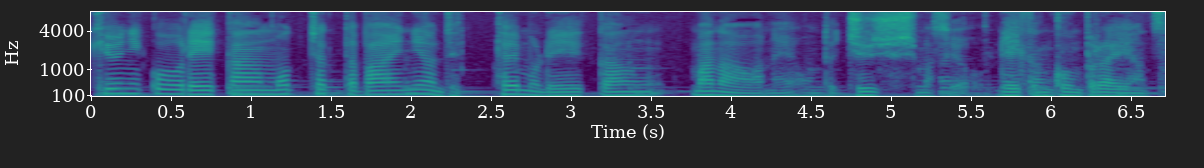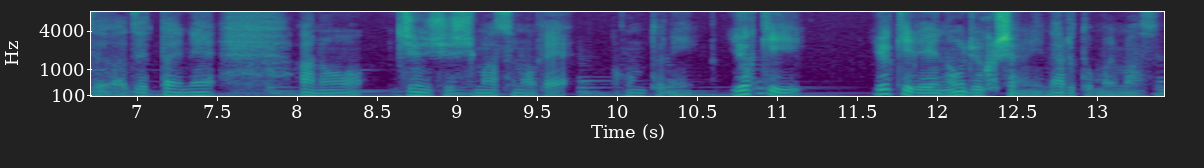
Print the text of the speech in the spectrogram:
急にこう霊感持っちゃった場合には絶対もう霊感マナーはね、本当に遵守しますよ。霊感コンプライアンスは絶対ね、あの、遵守しますので、本当に良き、良き霊能力者になると思います。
